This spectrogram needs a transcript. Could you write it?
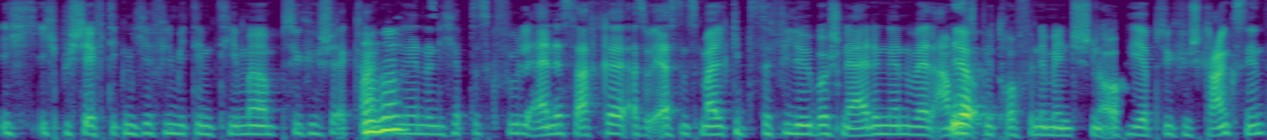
ich, ich beschäftige mich ja viel mit dem Thema psychische Mhm. Erkrankungen und ich habe das Gefühl, eine Sache, also erstens mal gibt es da viele Überschneidungen, weil armutsbetroffene Menschen auch eher psychisch krank sind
